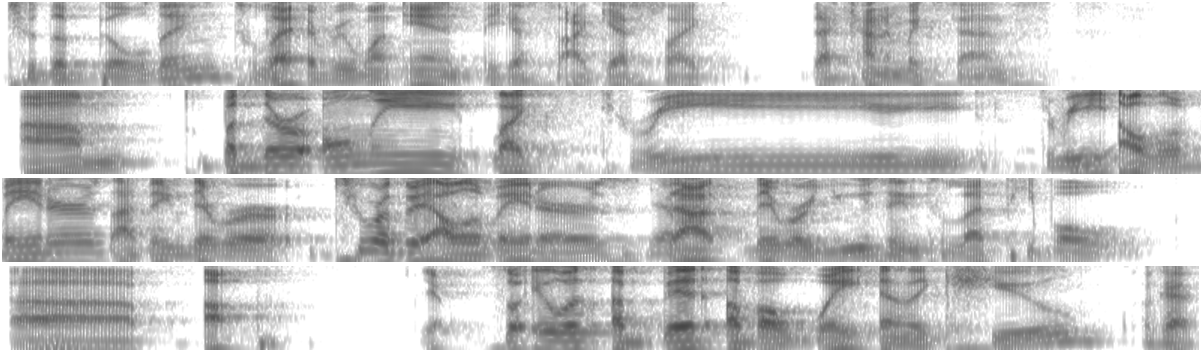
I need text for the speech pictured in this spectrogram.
to the building to let everyone in because I guess like that kind of makes sense. Um, but there were only like three three elevators. I think there were two or three elevators that they were using to let people uh, up. Yep. So it was a bit of a wait and a queue Okay.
